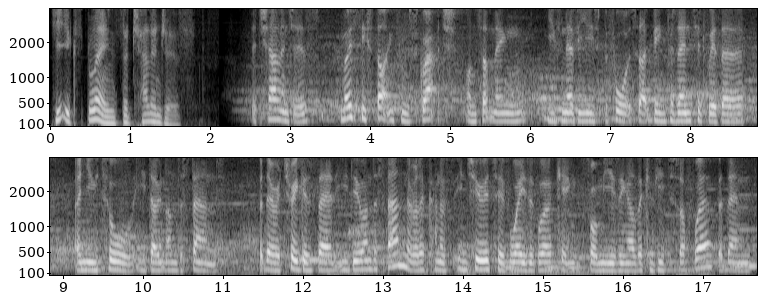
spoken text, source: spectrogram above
He explains the challenges. The challenges, mostly starting from scratch on something you've never used before. It's like being presented with a, a new tool that you don't understand. But there are triggers there that you do understand. There are kind of intuitive ways of working from using other computer software, but then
